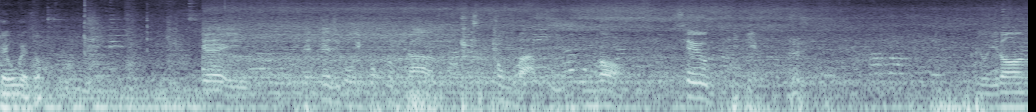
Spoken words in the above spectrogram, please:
계곡에서? 이게 이 멧돼지 고기 볶음이랑 통밥, 빙어, 새우 튀김 그리고 이런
